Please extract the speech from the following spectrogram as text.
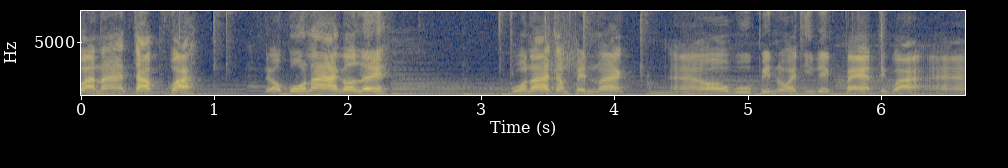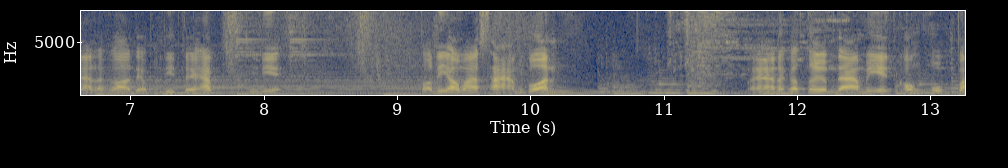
ว่ะน่าจับว่ะ เดี๋ยวโบล่าก่อนเลย โบล่าจำเป็นมาก เอาบูปินไว้ที่เลข 8 ดีกว่า อ่า แล้วก็เดี๋ยวผลิตเลยครับ ทีนี้ ตอนนี้เอามา 3 ก่อน อ่า แล้วก็เติมดาเมจของผมไป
